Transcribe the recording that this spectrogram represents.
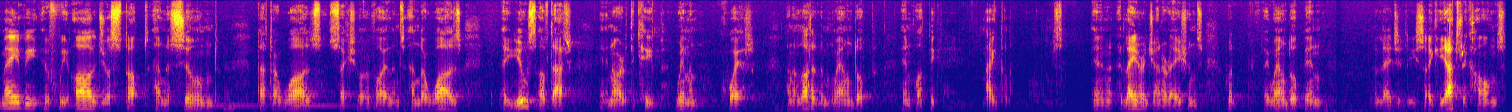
maybe if we all just stopped and assumed mm. that there was sexual violence and there was a use of that in order to keep women quiet, and a lot of them wound up in what became Magdalene homes in later generations, but they wound up in allegedly psychiatric homes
